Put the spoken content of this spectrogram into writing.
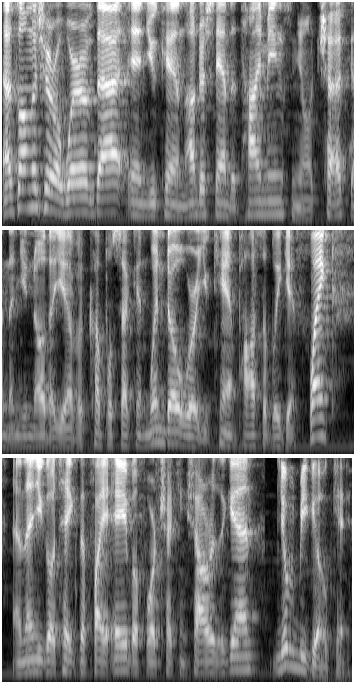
as long as you're aware of that and you can understand the timings and you know check and then you know that you have a couple second window where you can't possibly get flanked and then you go take the fight A before checking showers again, you'll be okay.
